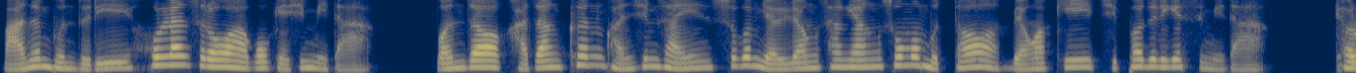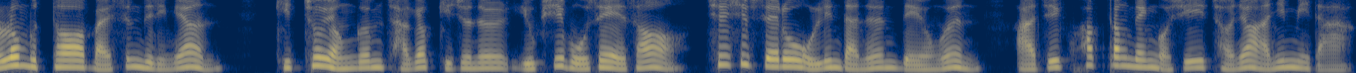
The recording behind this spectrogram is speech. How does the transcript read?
많은 분들이 혼란스러워하고 계십니다. 먼저 가장 큰 관심사인 수급 연령 상향 소문부터 명확히 짚어드리겠습니다. 결론부터 말씀드리면 기초연금 자격 기준을 65세에서 70세로 올린다는 내용은 아직 확정된 것이 전혀 아닙니다.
